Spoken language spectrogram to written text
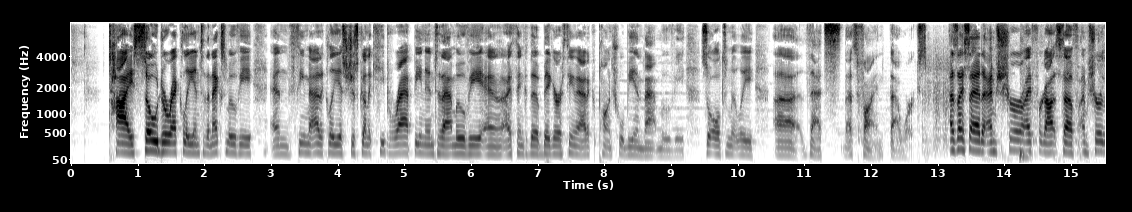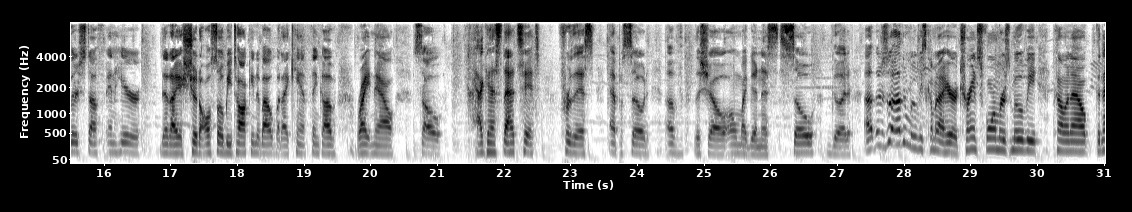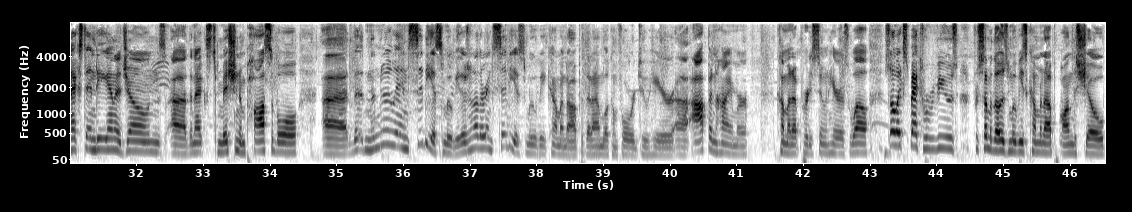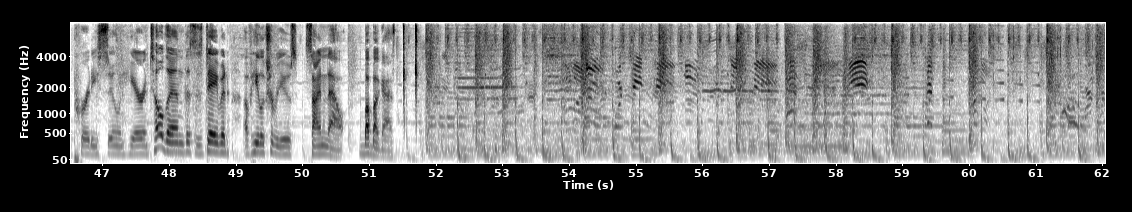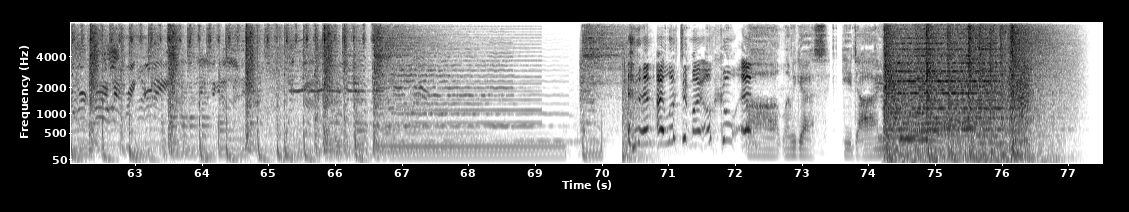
tie so directly into the next movie and thematically it's just going to keep wrapping into that movie and i think the bigger thematic punch will be in that movie. So ultimately uh, that's that's fine. That works. As i said i'm sure i forgot stuff. I'm sure there's stuff in here that i should also be talking about but i can't think of right now. So i guess that's it for this episode of the show. Oh my goodness, so good. Uh, there's other movies coming out here. A Transformers movie coming out. The next Indiana Jones. Uh, the next Mission Impossible. Uh, the, the, new Insidious movie. There's another Insidious movie coming up that I'm looking forward to here. Uh, Oppenheimer coming up pretty soon here as well. So expect reviews for some of those movies coming up on the show pretty soon here. Until then, this is David of Helix Reviews signing out. Bye bye, guys. Let me guess. He died?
